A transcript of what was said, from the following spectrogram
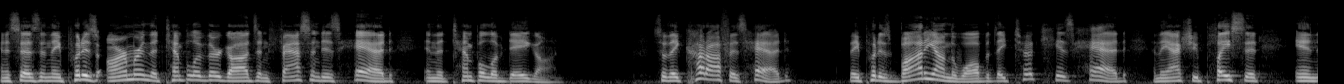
And it says, And they put his armor in the temple of their gods and fastened his head in the temple of Dagon. So they cut off his head. They put his body on the wall, but they took his head and they actually placed it in,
